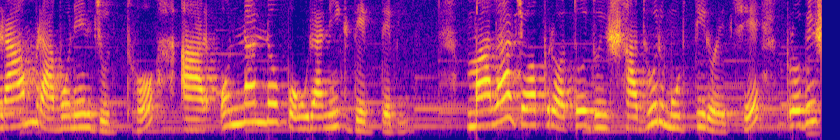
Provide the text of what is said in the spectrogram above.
রাম রাবণের যুদ্ধ আর অন্যান্য পৌরাণিক দেবদেবী। মালা জপরত দুই সাধুর মূর্তি রয়েছে প্রবেশ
